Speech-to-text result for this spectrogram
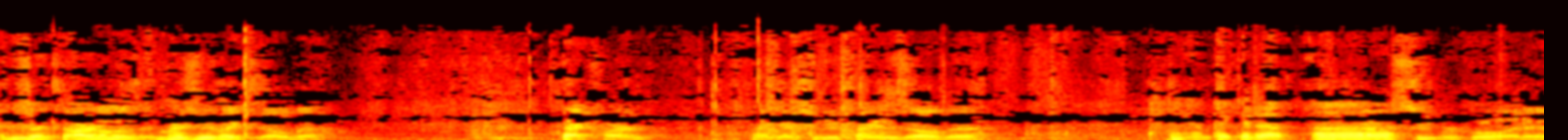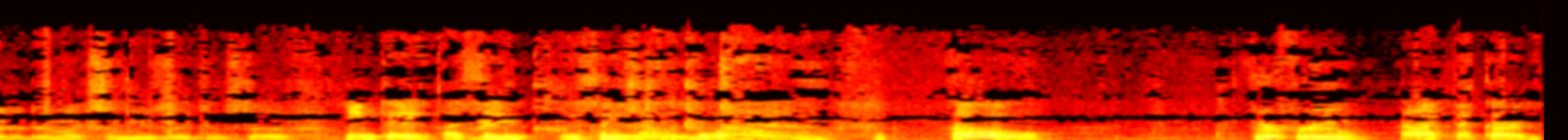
I do like the art on this. It reminds me of like Zelda. That card. Like I should be playing Zelda. Can't pick it up. Oh. That Oh, was super cool. I'd added in like some music and stuff. eight. I seen we've seen that one before. Oh, Fru. I like that card.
